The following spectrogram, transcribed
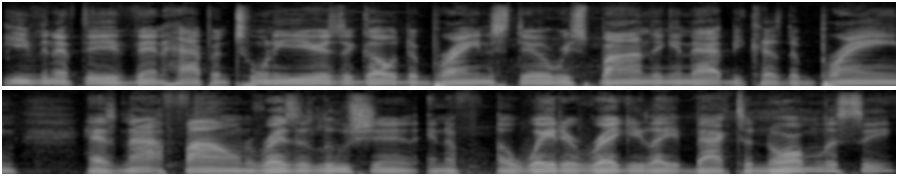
even if the event happened 20 years ago the brain is still responding in that because the brain has not found resolution and a, a way to regulate back to normalcy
